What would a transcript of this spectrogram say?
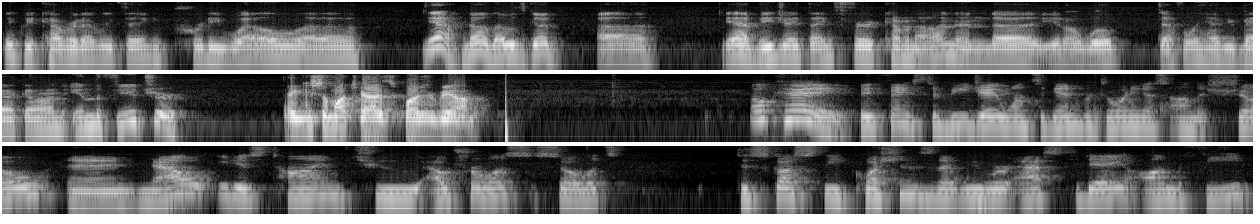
think we covered everything pretty well. Uh yeah, no, that was good. Uh yeah, VJ, thanks for coming on and uh, you know, we'll definitely have you back on in the future. Thank you so much, guys. Pleasure to be on. Okay, big thanks to VJ once again for joining us on the show. And now it is time to outro us. So let's discuss the questions that we were asked today on the feed.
